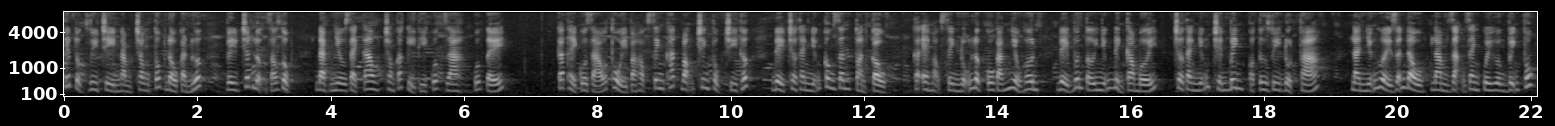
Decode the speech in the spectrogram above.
tiếp tục duy trì nằm trong top đầu cả nước về chất lượng giáo dục, đạt nhiều giải cao trong các kỳ thi quốc gia, quốc tế. Các thầy cô giáo thổi vào học sinh khát vọng chinh phục tri thức để trở thành những công dân toàn cầu. Các em học sinh nỗ lực cố gắng nhiều hơn để vươn tới những đỉnh cao mới, trở thành những chiến binh có tư duy đột phá, là những người dẫn đầu làm dạng danh quê hương Vĩnh Phúc,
